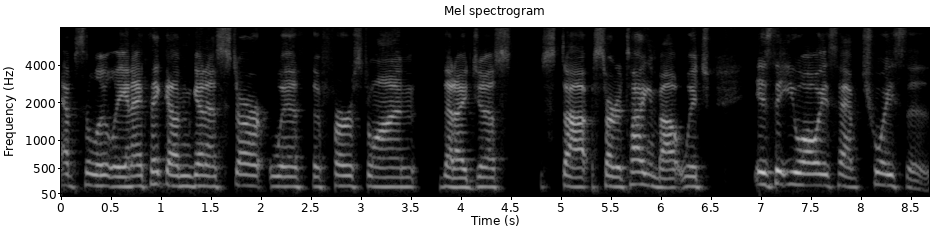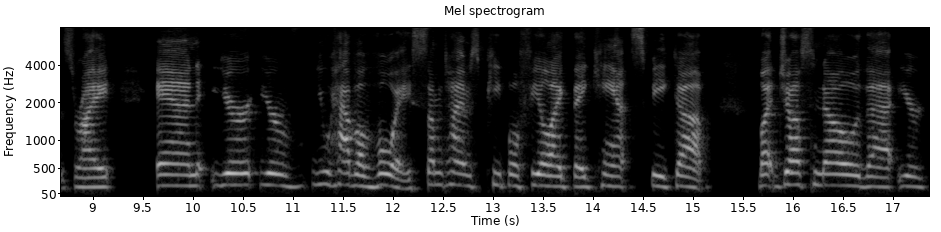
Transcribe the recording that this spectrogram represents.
Absolutely. And I think I'm going to start with the first one that I just stopped started talking about, which is that you always have choices, right? And you're you're you have a voice. Sometimes people feel like they can't speak up, but just know that your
